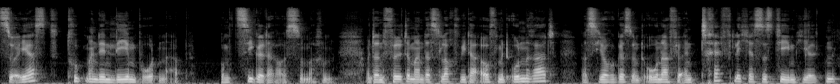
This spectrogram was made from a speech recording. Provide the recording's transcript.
Zuerst trug man den Lehmboden ab, um Ziegel daraus zu machen, und dann füllte man das Loch wieder auf mit Unrat, was Jorges und Ona für ein treffliches System hielten,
